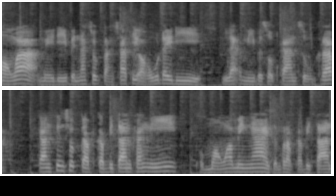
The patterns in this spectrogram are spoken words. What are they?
มองว่าเมดีเป็นนักชกต่างชาติที่ออกอาวุธได้ดี และมีประสบการณ์สูงครับ การขึ้นชกกับกัปตันครั้งนี้ ผมมองว่าไม่ง่ายสำหรับกัปตัน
